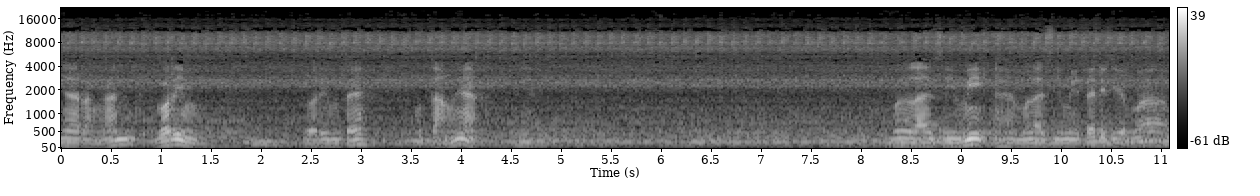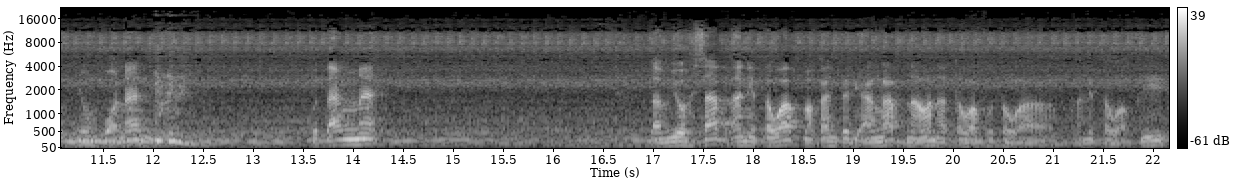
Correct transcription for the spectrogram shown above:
nyarengan gorim gorim teh utangnya. Iya. melazimi eh, melazimi teh di dia mah nyumponan. Utangna. Lam yuhsab anit tawaf maka teu dianggap naon atawafu tawaf anit tawafi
